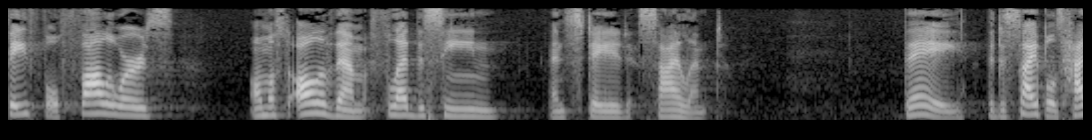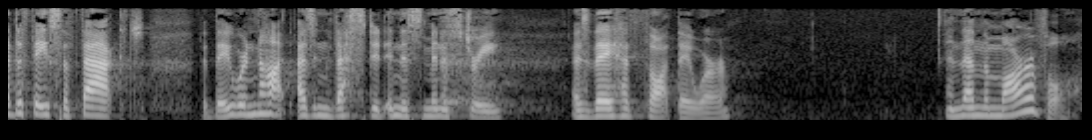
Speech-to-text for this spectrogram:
faithful followers, almost all of them fled the scene and stayed silent. They, the disciples, had to face the fact that they were not as invested in this ministry as they had thought they were. And then the marvel,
